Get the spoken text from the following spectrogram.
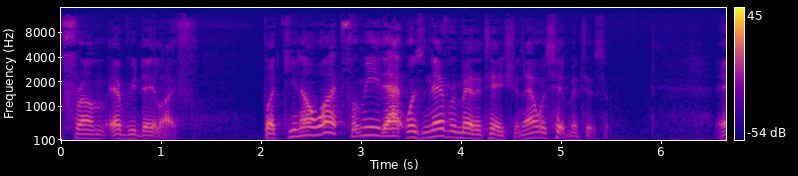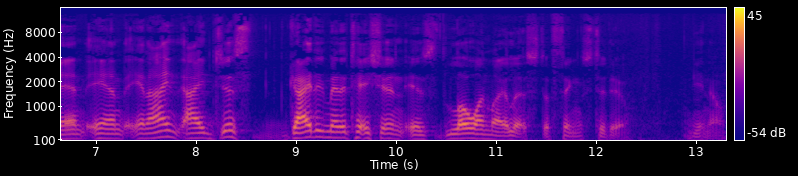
from everyday life. But you know what? For me, that was never meditation. That was hypnotism. And and and I I just guided meditation is low on my list of things to do. You know,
